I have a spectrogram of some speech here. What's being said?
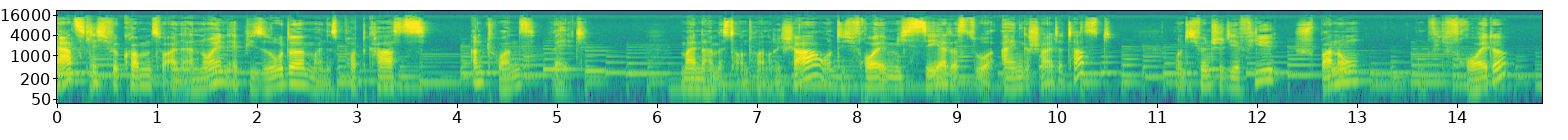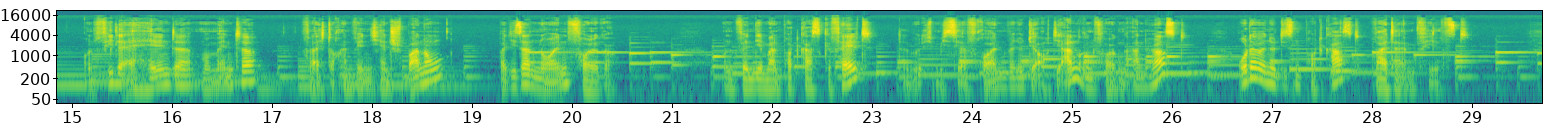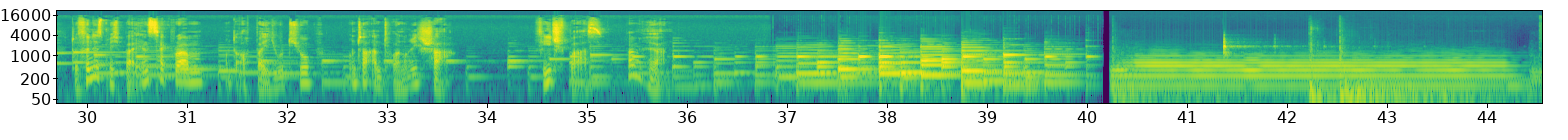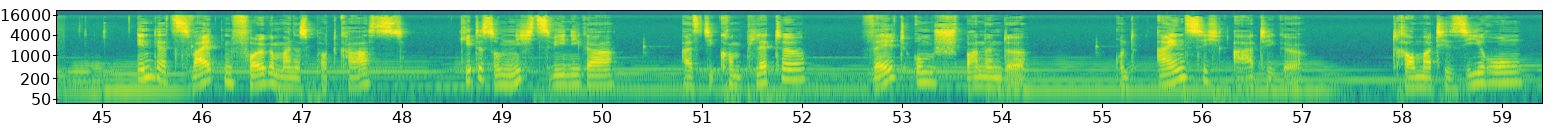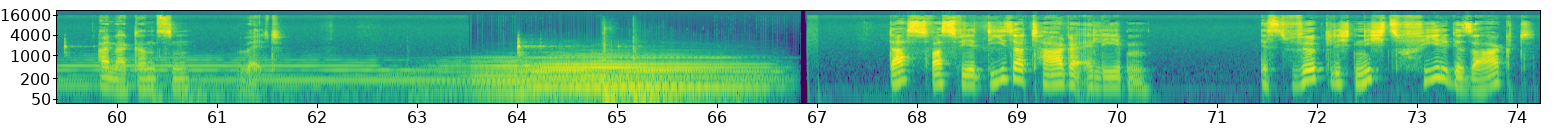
Herzlich willkommen zu einer neuen Episode meines Podcasts Antoines Welt. Mein Name ist Antoine Richard und ich freue mich sehr, dass du eingeschaltet hast. Und ich wünsche dir viel Spannung und viel Freude und viele erhellende Momente, vielleicht auch ein wenig Entspannung bei dieser neuen Folge. Und wenn dir mein Podcast gefällt, dann würde ich mich sehr freuen, wenn du dir auch die anderen Folgen anhörst oder wenn du diesen Podcast weiterempfehlst. Du findest mich bei Instagram und auch bei YouTube unter Antoine Richard. Viel Spaß beim Hören. In der zweiten Folge meines Podcasts geht es um nichts weniger als die komplette weltumspannende und einzigartige Traumatisierung einer ganzen Welt. Das, was wir dieser Tage erleben, ist wirklich nicht zu viel gesagt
